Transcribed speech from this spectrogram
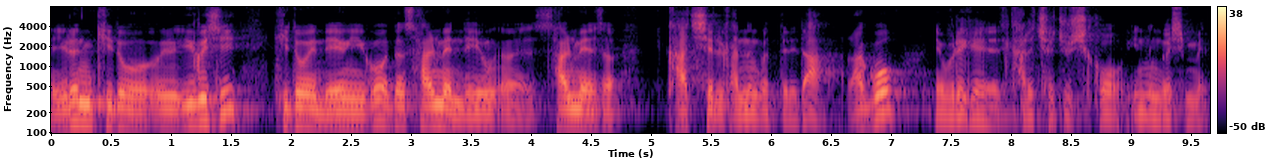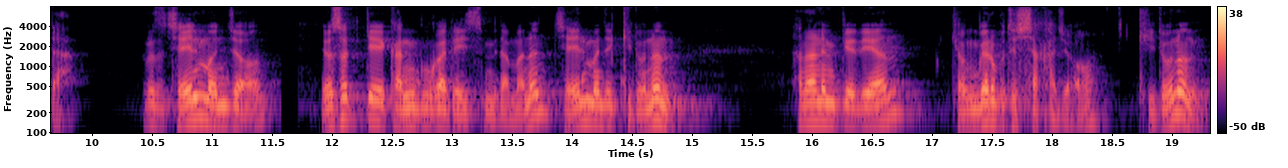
이런 기도 이것이 기도의 내용이고 어떤 삶의 내용 어, 삶에서 가치를 갖는 것들이다라고 우리에게 가르쳐 주시고 있는 것입니다. 그래서 제일 먼저 여섯 개의 간구가 되어 있습니다만은 제일 먼저 기도는 하나님께 대한 경배로부터 시작하죠. 기도는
